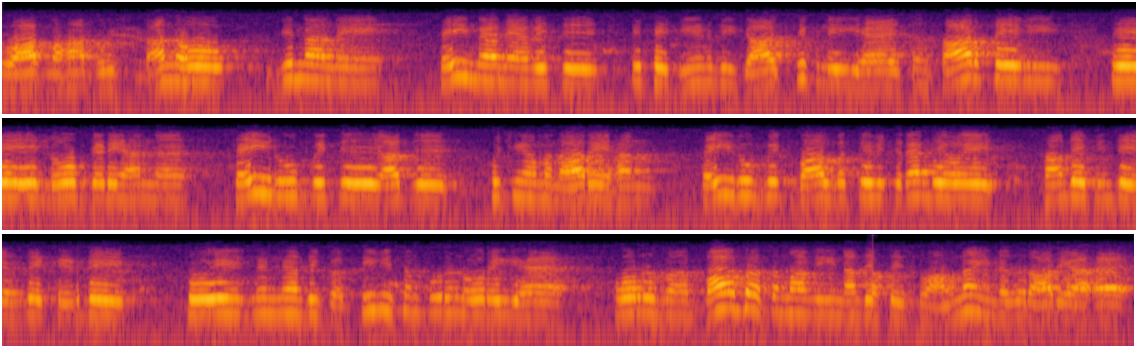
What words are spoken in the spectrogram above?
ਉਹ ਆਪ ਮਹਾਪੁਰਸ਼ ਧੰਨ ਹੋ ਜਿਨ੍ਹਾਂ ਨੇ ਸਹੀ ਮਾਇਨਿਆਂ ਵਿੱਚ ਇੱਥੇ ਜੀਣ ਦੀ ਜਾਚ ਸਿੱਖ ਲਈ ਹੈ ਸੰਸਾਰ ਤੇ ਵੀ ਇਹ ਲੋਕ ਜਿਹੜੇ ਹਨ ਸਹੀ ਰੂਪ ਵਿੱਚ ਅੱਜ ਖੁਸ਼ੀਆਂ ਮਨਾ ਰਹੇ ਹਨ। ਸਹੀ ਰੂਪ ਵਿੱਚ ਬਾਲ ਬੱਚੇ ਵਿੱਚ ਰਹਿੰਦੇ ਹੋਏ ਖਾਂਦੇ ਪੀਂਦੇ ਹੱਸਦੇ ਖੇਡਦੇ ਤੋ ਇਹ ਇਹਨਾਂ ਦੀ ਭਗਤੀ ਵੀ ਸੰਪੂਰਨ ਹੋ ਰਹੀ ਹੈ। ਔਰ ਬਾਅਦ ਦਾ ਸਮਾਂ ਵੀ ਇਹਨਾਂ ਦੇ ਉੱਤੇ ਸੁਹਾਵਣਾ ਹੀ ਨਜ਼ਰ ਆ ਰਿਹਾ ਹੈ।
